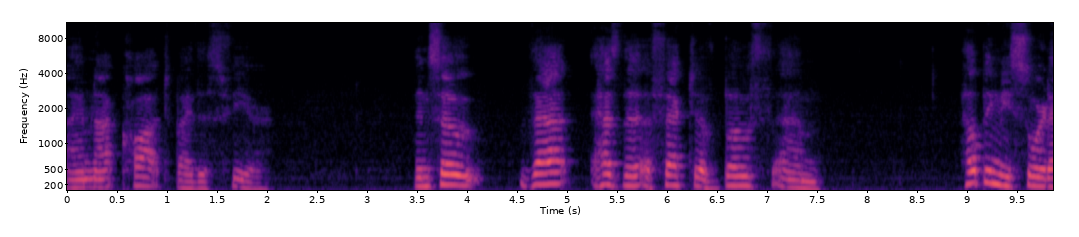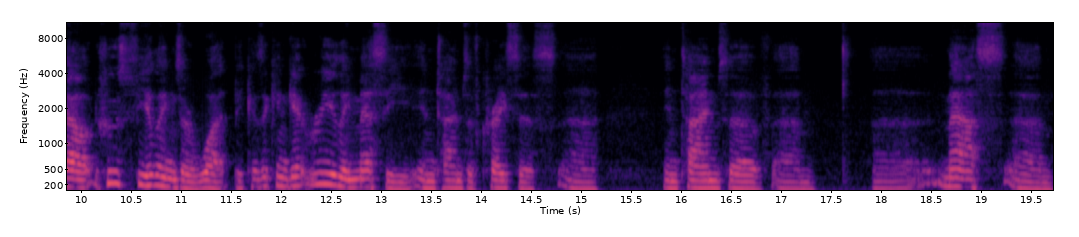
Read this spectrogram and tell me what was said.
I am not caught by this fear. And so that has the effect of both um, helping me sort out whose feelings are what, because it can get really messy in times of crisis, uh, in times of um, uh, mass um,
